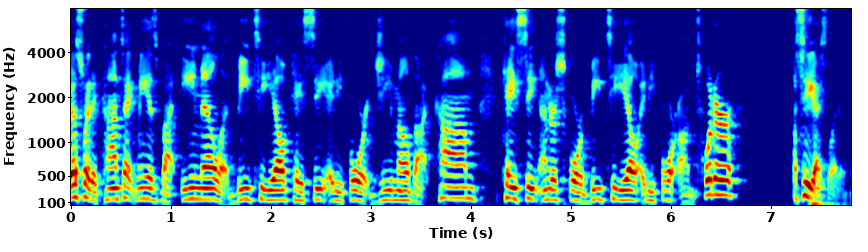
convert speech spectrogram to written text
Best way to contact me is by email at btlkc84 at gmail.com, kc underscore btl84 on Twitter. I'll see you guys later.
